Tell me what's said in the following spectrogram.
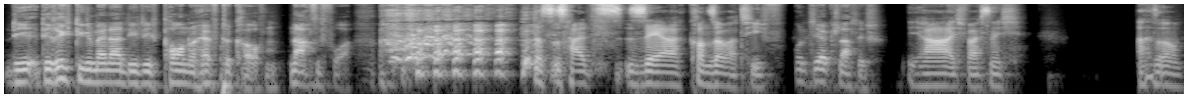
die, die richtigen Männer, die sich Pornohefte kaufen. Nach wie vor. Das ist halt sehr konservativ. Und sehr klassisch. Ja, ich weiß nicht. Also,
